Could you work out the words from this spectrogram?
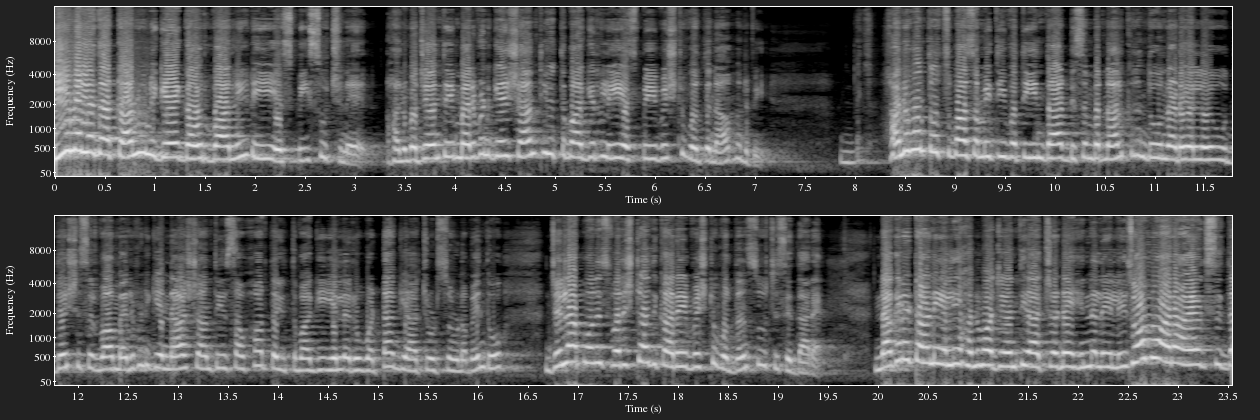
ಈ ನೆಲದ ಕಾನೂನಿಗೆ ಗೌರವ ನೀಡಿ ಎಸ್ಪಿ ಸೂಚನೆ. ಹನುಮ ಜಯಂತಿ ಮೆರವಣಿಗೆ ಶಾಂತಿಯುತವಾಗಿರಲಿ ಎಸ್ಪಿ ವಿಷ್ಣುವರ್ಧನ ಮನವಿ. ಹನುಮಂತೋತ್ಸವ ಸಮಿತಿ ವತಿಯಿಂದ ಡಿಸೆಂಬರ್ ನಾಲ್ಕರಂದು ನಡೆಯಲು ಉದ್ದೇಶಿಸಿರುವ ಮೆರವಣಿಗೆಯನ್ನ ಶಾಂತಿ ಸೌಹಾರ್ದಯುತವಾಗಿ ಎಲ್ಲರೂ ಒಟ್ಟಾಗಿ ಆಚರಿಸೋಣವೆಂದು ಜಿಲ್ಲಾ ಪೊಲೀಸ್ ವರಿಷ್ಠಾಧಿಕಾರಿ ವಿಷ್ಣುವರ್ಧನ್ ಸೂಚಿಸಿದ್ದಾರೆ. ನಗರ ಠಾಣೆಯಲ್ಲಿ ಹನುಮ ಜಯಂತಿ ಆಚರಣೆ ಹಿನ್ನೆಲೆಯಲ್ಲಿ ಸೋಮವಾರ ಆಯೋಜಿಸಿದ್ದ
